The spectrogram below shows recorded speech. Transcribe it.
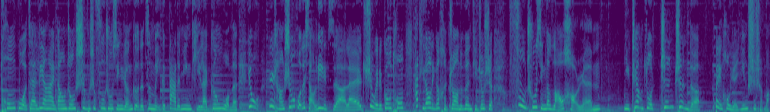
通过在恋爱当中是不是付出型人格的这么一个大的命题，来跟我们用日常生活的小例子啊，来趣味的沟通。他提到了一个很重要的问题，就是付出型的老好人，你这样做真正的背后原因是什么？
